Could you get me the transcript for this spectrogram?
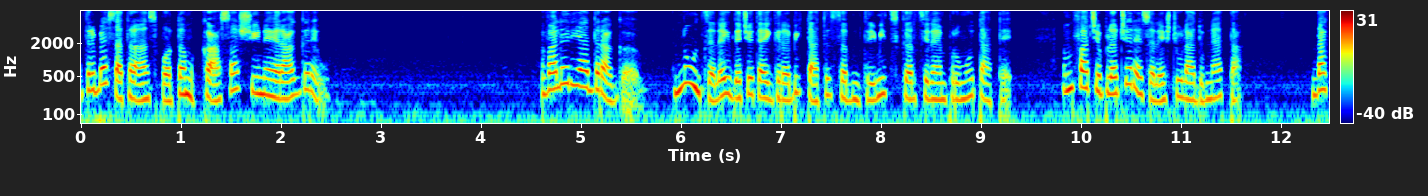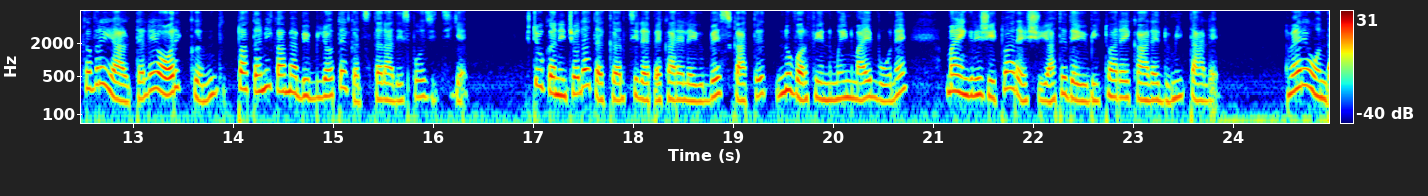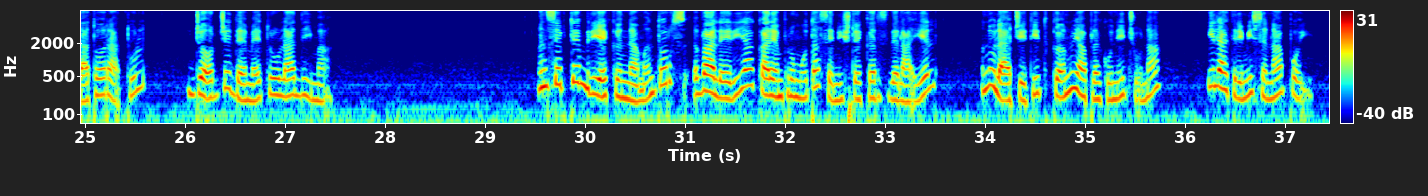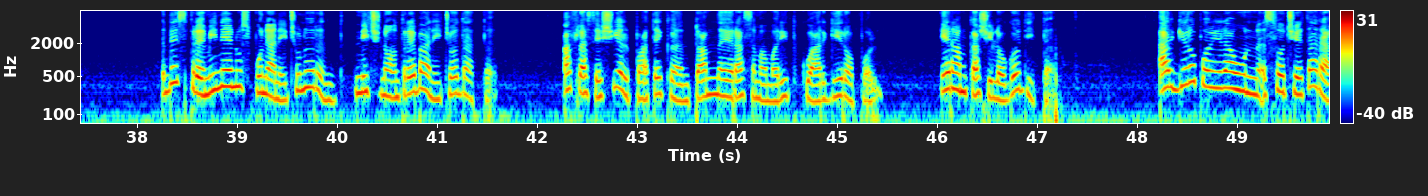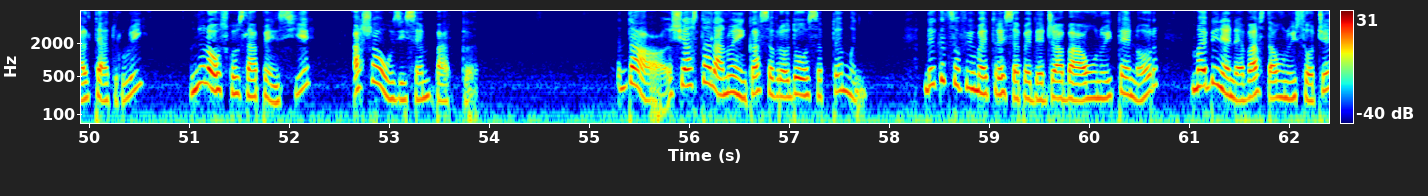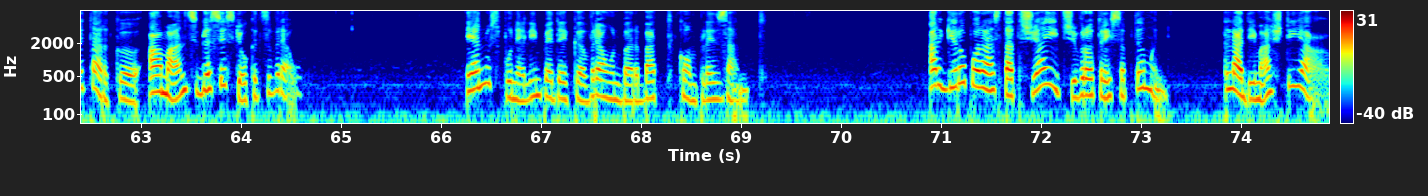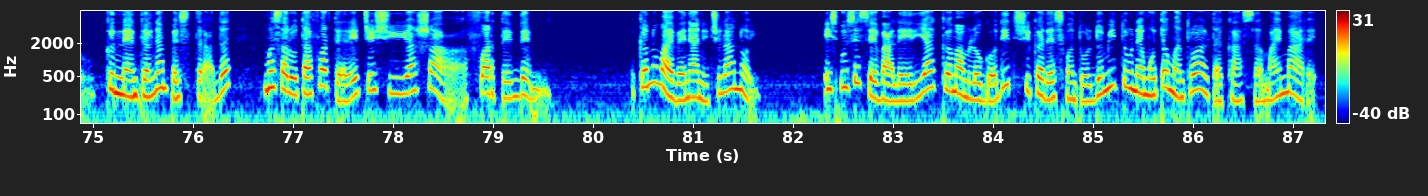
Trebuia să transportăm casa și ne era greu. Valeria, dragă, nu înțeleg de ce te-ai grăbit atât să-mi trimiți cărțile împrumutate. Îmi face plăcere să le știu la dumneata. Dacă vrei altele, oricând, toată mica mea bibliotecă îți stă la dispoziție. Știu că niciodată cărțile pe care le iubesc atât nu vor fi în mâini mai bune, mai îngrijitoare și atât de iubitoare ca ale dumitale. Mereu îndatoratul, George Demetru Ladima în septembrie, când ne-am întors, Valeria, care împrumutase niște cărți de la el, nu le-a citit că nu i-a plăcut niciuna, i le-a trimis înapoi. Despre mine nu spunea niciun rând, nici nu o întreba niciodată. Aflase și el poate că în toamnă era să mă mărit cu Arghiropol. Eram ca și logodită. Arghiropol era un societar al teatrului, nu l-au scos la pensie, așa auzise în parcă. Da, și asta la noi în casă vreo două săptămâni decât să fiu metresă pe degeaba a unui tenor, mai bine nevasta unui societar, că amanți găsesc eu câți vreau. Ea nu spune limpede că vrea un bărbat complezant. Arghiropor a stat și aici vreo trei săptămâni. La Dima știa, când ne întâlneam pe stradă, mă saluta foarte rece și așa, foarte demn. Că nu mai venea nici la noi. Îi spusese Valeria că m-am logodit și că de Sfântul Dumitru ne mutăm într-o altă casă, mai mare.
